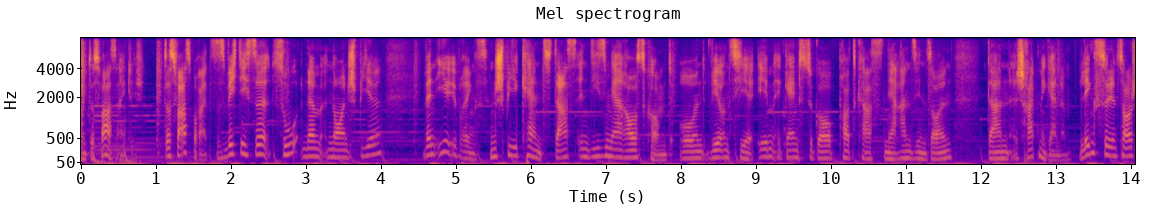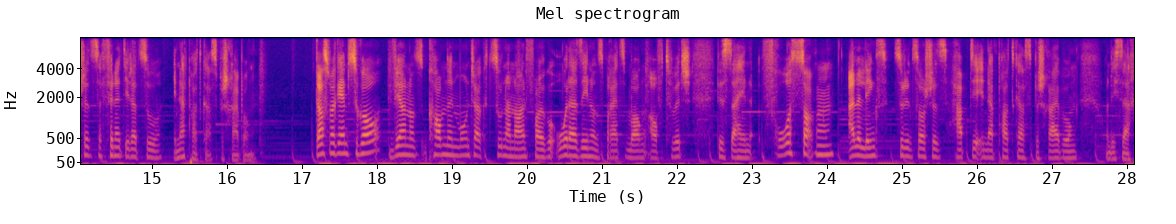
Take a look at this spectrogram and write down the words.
Und das war's eigentlich. Das war's bereits. Das Wichtigste zu einem neuen Spiel. Wenn ihr übrigens ein Spiel kennt, das in diesem Jahr rauskommt und wir uns hier im Games to Go Podcast näher ansehen sollen, dann schreibt mir gerne. Links zu den Socials findet ihr dazu in der Podcast-Beschreibung. Das war Games to Go. Wir hören uns kommenden Montag zu einer neuen Folge oder sehen uns bereits morgen auf Twitch. Bis dahin frohes Zocken. Alle Links zu den Socials habt ihr in der Podcast-Beschreibung. Und ich sage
